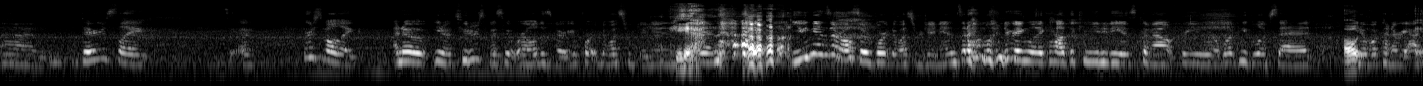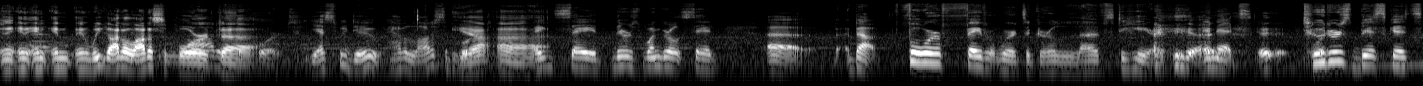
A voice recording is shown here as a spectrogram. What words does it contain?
um, there's like, first of all, like I know you know Tudor's Biscuit World is very important to West Virginians. Yeah. And unions are also important to West Virginians, and I'm wondering like how the community has come out for you, or what people have said. Oh, you know, what kind of reaction. And, you've and, and, and we got a lot of support. lot of uh, support. Yes, we do have a lot of support. Yeah, uh, They'd say there's one girl that said uh, about four favorite words a girl loves to hear, Yeah. and that's It- Tudor's, biscuits,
